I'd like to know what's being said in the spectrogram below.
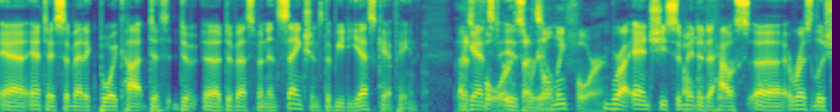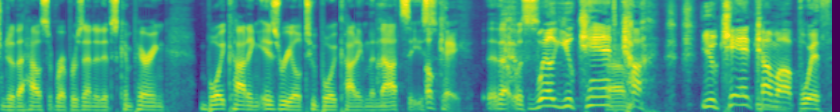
anti-Semitic boycott, dis- di- uh, divestment, and sanctions, the BDS campaign That's against four. Israel. That's only four. Right, and she submitted Only a four. house uh, a resolution to the House of Representatives comparing boycotting Israel to boycotting the Nazis. Okay. that was Well, you can't Um, co- you can't come up with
